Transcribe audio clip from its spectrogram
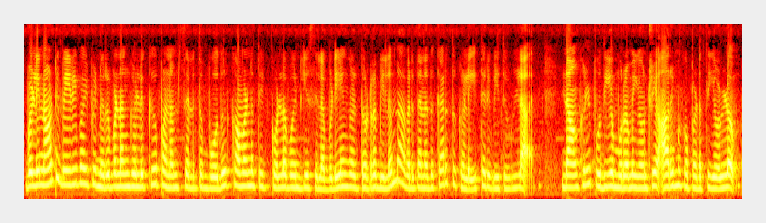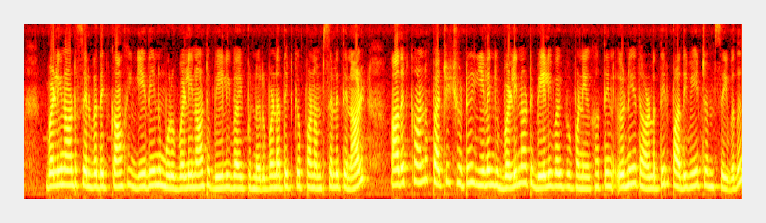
வெளிநாட்டு வேலைவாய்ப்பு நிறுவனங்களுக்கு பணம் செலுத்தும் போது கவனத்தில் கொள்ள வேண்டிய சில விடயங்கள் தொடர்பிலும் அவர் தனது கருத்துக்களை தெரிவித்துள்ளார். நாங்கள் புதிய முறைமையொன்றை அறிமுகப்படுத்தியுள்ளோம். வெளிநாடு செல்வதற்காக ஏதேனும் ஒரு வெளிநாட்டு வேலைவாய்ப்பு நிறுவனத்திற்கு பணம் செலுத்தினால் அதற்கான பற்றிச்சீட்டு இலங்கை வெளிநாட்டு வேலைவாய்ப்பு பணியகத்தின் இணையதளத்தில் பதிவேற்றம் செய்வது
